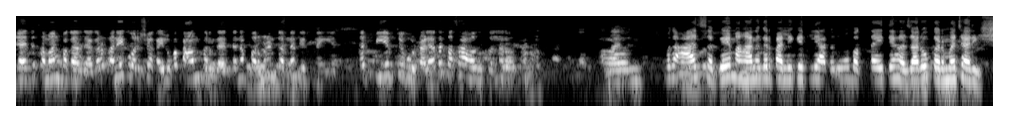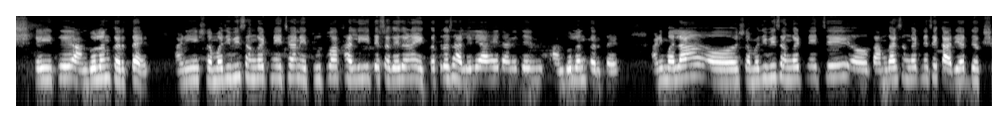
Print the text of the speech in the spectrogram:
जे आहे ते समान पगार द्या. कारण अनेक वर्ष काही लोक काम करतायत त्यांना परमनंट करण्यात येत नाहीये. त्यात पीएफचे घोटाळे. आता कसा आवाज उचलणार आहोत बघा आज सगळे महानगरपालिकेतले आता तुम्ही बघता इथे हजारो कर्मचारी हे इथे आंदोलन करतायत. आणि श्रमजीवी संघटनेच्या नेतृत्वाखाली ते सगळेजण एकत्र झालेले आहेत आणि ते आंदोलन करतायत. आणि मला श्रमजीवी संघटनेचे कामगार संघटनेचे कार्याध्यक्ष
